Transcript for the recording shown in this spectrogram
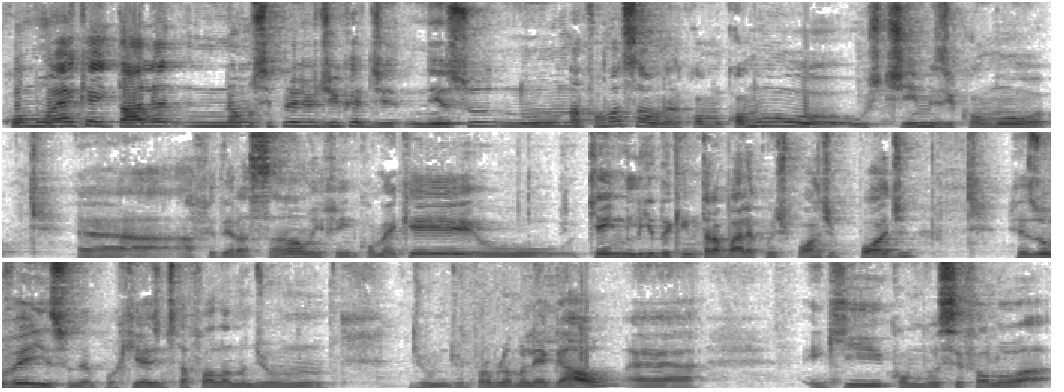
como é que a Itália não se prejudica de, nisso no, na formação, né? Como, como os times e como é, a, a, federação, enfim, como é que o, quem lida, quem trabalha com esporte pode resolver isso, né? Porque a gente está falando de um, de um, de um problema legal, é, em que, como você falou, a,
